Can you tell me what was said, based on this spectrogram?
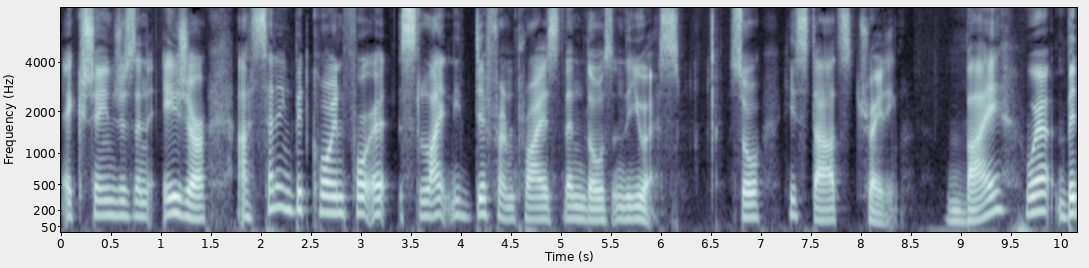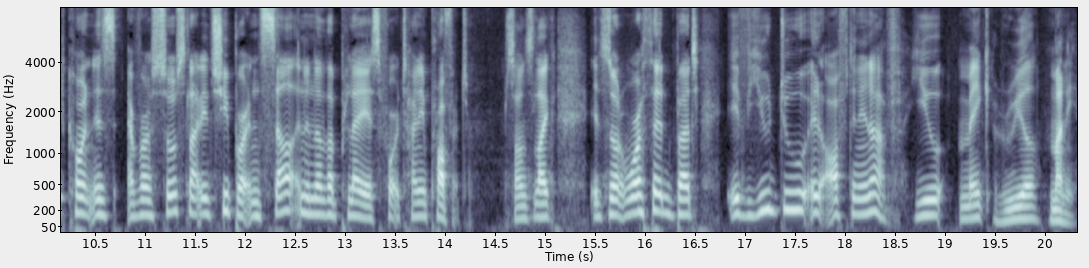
exchanges in Asia are selling Bitcoin for a slightly different price than those in the US. So he starts trading. Buy where Bitcoin is ever so slightly cheaper and sell in another place for a tiny profit. Sounds like it's not worth it, but if you do it often enough, you make real money.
